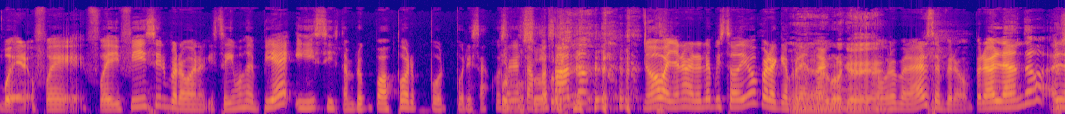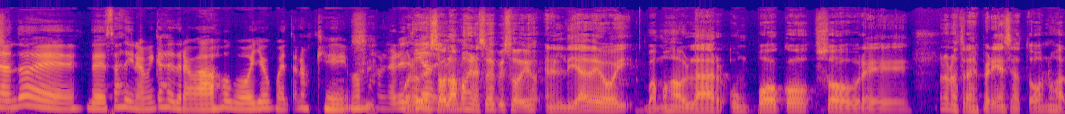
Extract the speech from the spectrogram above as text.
bueno, fue, fue difícil, pero bueno, aquí seguimos de pie y si están preocupados por, por, por esas cosas Por que están pasando, no, vayan a ver el episodio para que Vayan aprendan para que cómo prepararse, pero, pero hablando, hablando de, de esas dinámicas de trabajo, Goyo, cuéntanos qué vamos Sí. a hablar el Bueno, de día eso de hoy. hablamos en esos episodios. En el día de hoy vamos a hablar un poco sobre bueno, nuestras experiencias. Todos, nos,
